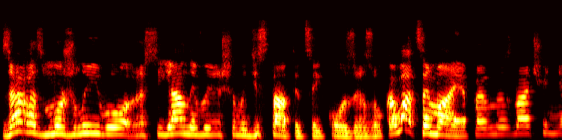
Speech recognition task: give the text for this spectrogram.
Зараз, можливо, росіяни вирішили дістати цей козир з рукава. Це має певне значення.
